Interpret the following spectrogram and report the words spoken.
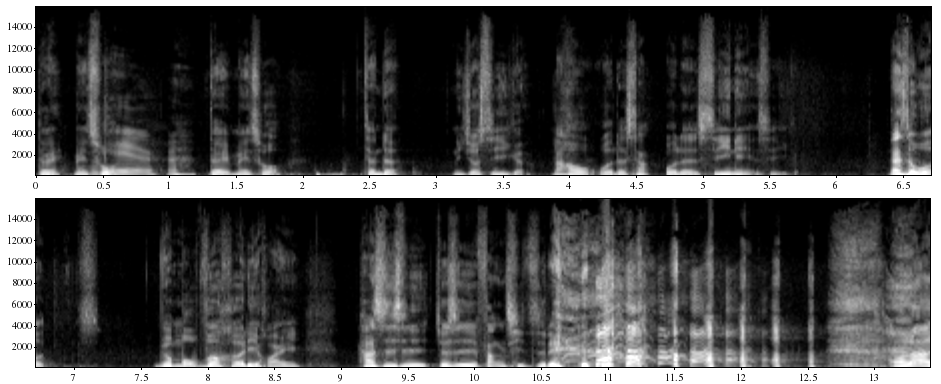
对，没错。对，没错。真的，你就是一个。然后我的上我的十一年也是一个。但是我有某部分合理怀疑他是是就是放弃之类。好啦，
